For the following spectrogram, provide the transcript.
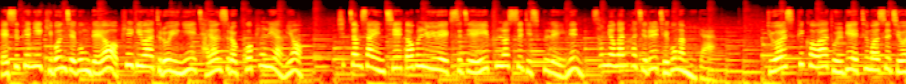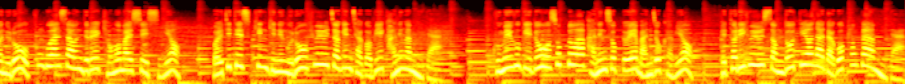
S펜이 기본 제공되어 필기와 드로잉이 자연스럽고 편리하며 10.4인치 WUXGA 플러스 디스플레이는 선명한 화질을 제공합니다. 듀얼 스피커와 돌비 애트머스 지원으로 풍부한 사운드를 경험할 수 있으며 멀티태스킹 기능으로 효율적인 작업이 가능합니다. 구매 후기도 속도와 반응 속도에 만족하며 배터리 효율성도 뛰어나다고 평가합니다.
